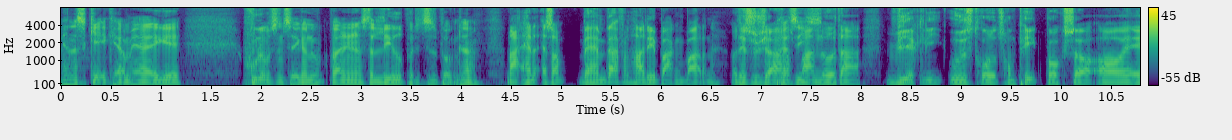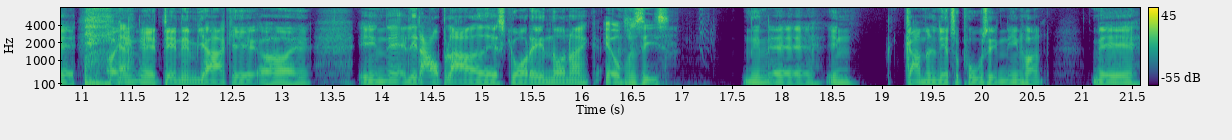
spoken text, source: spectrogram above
han har skæg her, men jeg er ikke 100% sikker. Nu var det en af os, der levede på det tidspunkt her. Nej, han, altså, hvad han i hvert fald har, det er bakkenbarterne. Og det synes jeg er Præcis. bare noget, der virkelig udstråler trompetbukser og, øh, og Ja. en øh, denimjakke og øh, en øh, lidt afbladet øh, skjorte indenunder, ikke? Jo, præcis. En, øh, en gammel nettopose i den ene hånd med,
